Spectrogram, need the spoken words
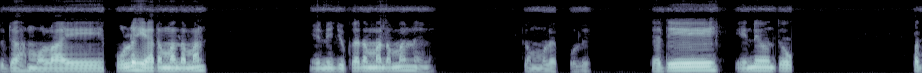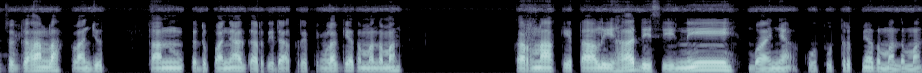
sudah mulai pulih ya teman-teman. Ini juga teman-teman ini sudah mulai pulih. Jadi ini untuk pencegahan lah kelanjutan ke depannya agar tidak keriting lagi ya teman-teman karena kita lihat di sini banyak kutu tripnya teman-teman.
